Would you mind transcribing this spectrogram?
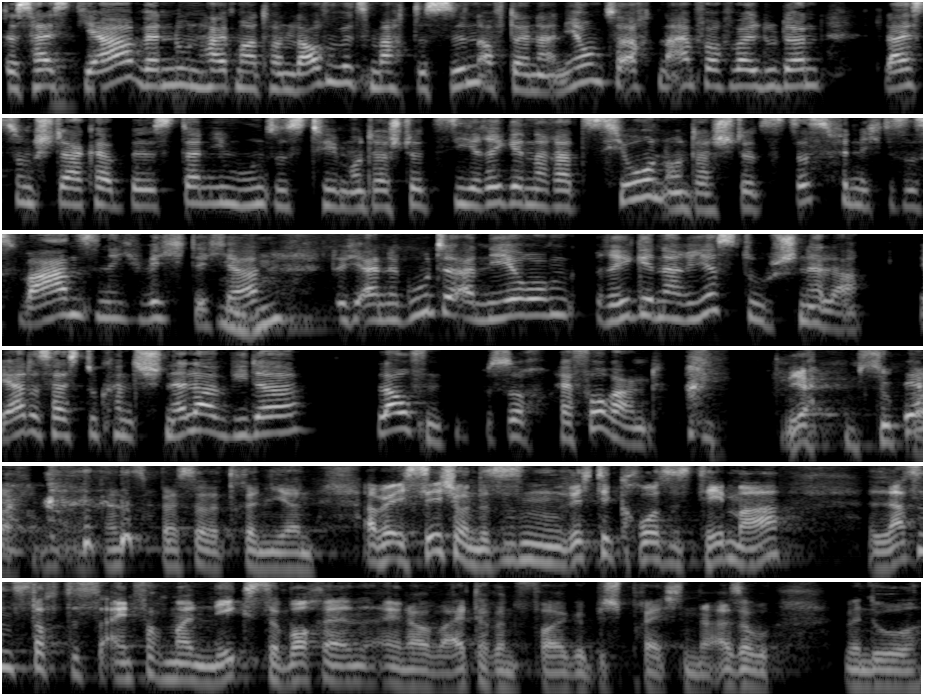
Das heißt, ja, wenn du einen Halbmarathon laufen willst, macht es Sinn, auf deine Ernährung zu achten, einfach weil du dann leistungsstärker bist, dein Immunsystem unterstützt, die Regeneration unterstützt. Das finde ich, das ist wahnsinnig wichtig, ja. Mhm. Durch eine gute Ernährung regenerierst du schneller. Ja, das heißt, du kannst schneller wieder laufen. Das ist doch hervorragend. Ja, super. Ja. Du kannst besser trainieren. Aber ich sehe schon, das ist ein richtig großes Thema. Lass uns doch das einfach mal nächste Woche in einer weiteren Folge besprechen. Also wenn du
